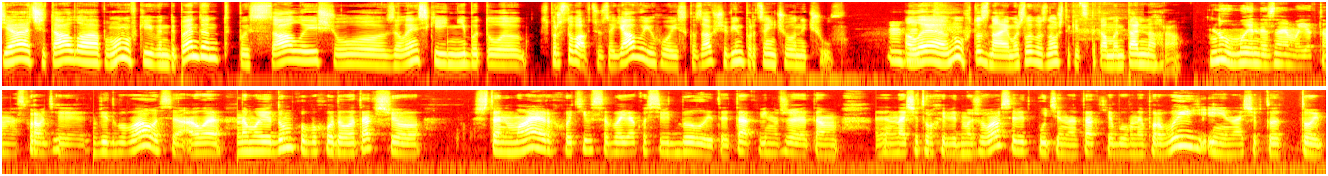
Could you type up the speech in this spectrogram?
я читала, по-моєму, в Київ Індепендент писали, що Зеленський нібито спростував цю заяву його і сказав, що він про це нічого не чув. Угу. Але ну хто знає, можливо, знову ж таки це така ментальна гра. Ну, ми не знаємо, як там насправді відбувалося, але на мою думку, виходило так, що Штайнмаєр хотів себе якось відбилити. Так, він вже там, е, наче трохи відмежувався від Путіна. Так, я був неправий, і начебто той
